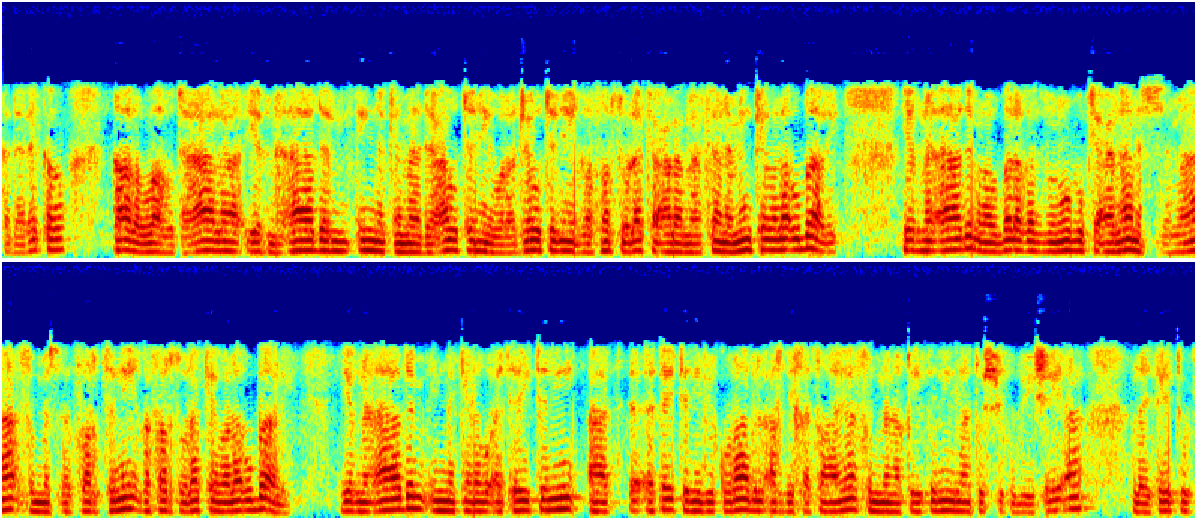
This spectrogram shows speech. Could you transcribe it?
kada je rekao قال الله تعالى يا ابن آدم إنك ما دعوتني ورجوتني غفرت لك على ما كان منك ولا أبالي يا ابن آدم لو بلغت ذنوبك عنان السماء ثم استغفرتني غفرت لك ولا أبالي يا ابن آدم إنك لو أتيتني أتيتني بقراب الأرض خطايا ثم لقيتني لا تشرك بي شيئا لأتيتك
